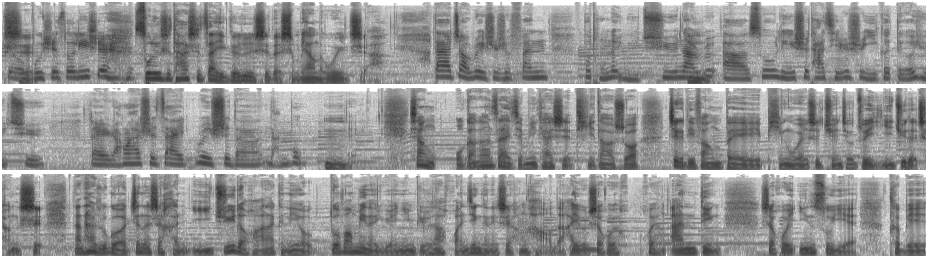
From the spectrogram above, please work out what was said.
就不是苏黎世。苏黎世它是在一个瑞士的什么样的位置啊？大家知道瑞士是分不同的语区，那瑞啊苏黎世它其实是一个德语区，对，然后它是在瑞士的南部，嗯，对。像我刚刚在节目一开始提到说，这个地方被评为是全球最宜居的城市。那它如果真的是很宜居的话，它肯定有多方面的原因，比如说它环境肯定是很好的，还有社会会很安定，社会因素也特别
